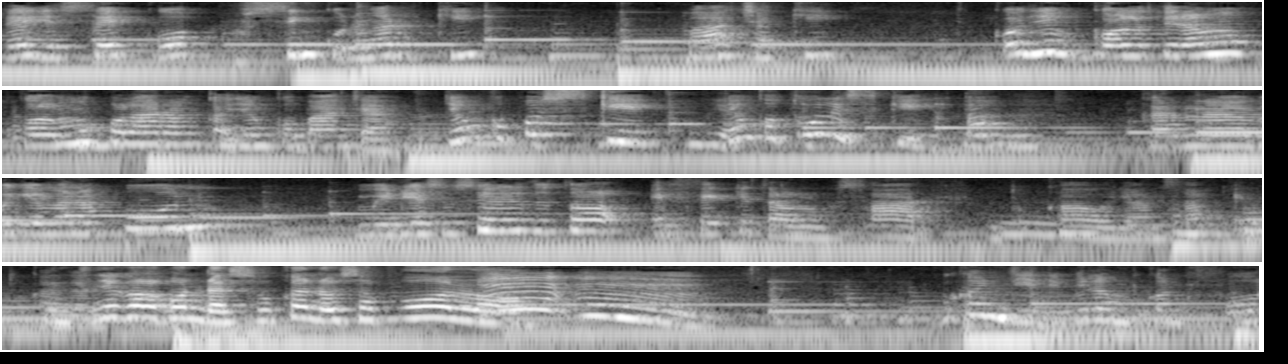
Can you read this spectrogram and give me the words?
Dia aja seko pusing ku dengar ki. Baca ki. Kok dia kalau tidak mau kalau mau kau larang kak jangan kau baca. Jangan kau post ki. Jangan kau tulis ki. Toh karena bagaimanapun media sosial itu tuh efeknya terlalu besar untuk kau. Jangan sampai itu kan intinya kalau kau nggak suka nggak usah follow. Mm-mm. bukan jadi bilang bukan follow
